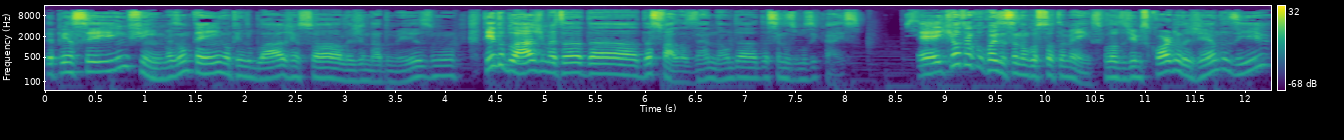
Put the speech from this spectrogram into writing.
Eu pensei, enfim, mas não tem, não tem dublagem, é só legendado mesmo. Tem dublagem, mas a da, das falas, né? Não da, das cenas musicais. É, e que outra coisa você não gostou também? Você falou do James Corden, legendas e.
